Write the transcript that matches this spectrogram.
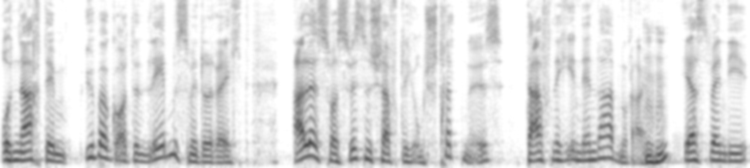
Und nach dem übergeordneten Lebensmittelrecht, alles, was wissenschaftlich umstritten ist, darf nicht in den Laden rein. Mhm. Erst wenn die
